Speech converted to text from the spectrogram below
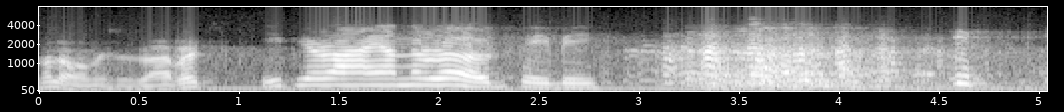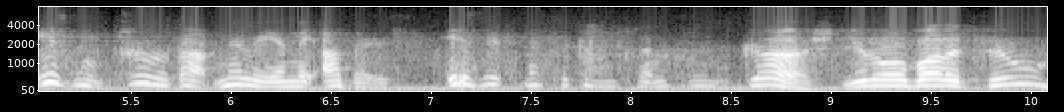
Hello, Mrs. Roberts. Keep your eye on the road, Phoebe. It isn't true about Millie and the others, is it, Mr. Conklin? Gosh, do you know about it, too?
